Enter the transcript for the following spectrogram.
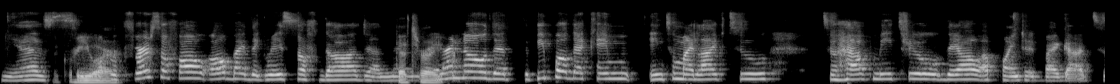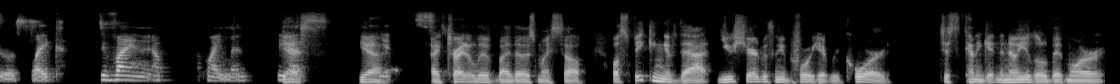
Yes. Look where you are. First of all, all by the grace of God. And that's right. And I know that the people that came into my life to to help me through, they all appointed by God too. It's like divine appointment. Yes. yes. Yeah. Yes. I try to live by those myself. Well, speaking of that, you shared with me before we hit record just kind of getting to know you a little bit more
